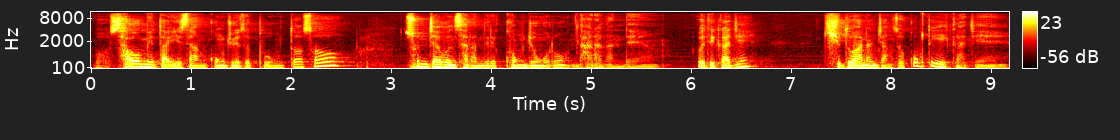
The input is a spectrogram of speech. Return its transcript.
뭐 4, 5m 이상 공중에서 붕 떠서 손잡은 사람들이 공중으로 날아간대요. 어디까지? 기도하는 장소 꼭대기까지.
